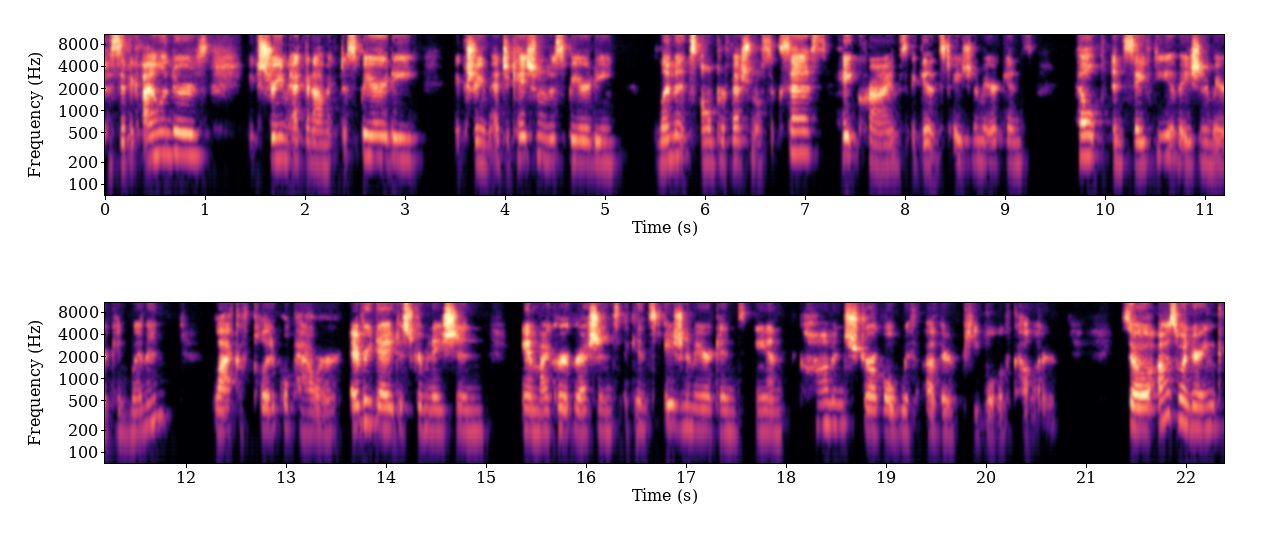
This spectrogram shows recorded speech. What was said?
Pacific Islanders, extreme economic disparity, extreme educational disparity, limits on professional success, hate crimes against Asian Americans, health and safety of Asian American women, lack of political power, everyday discrimination and microaggressions against Asian Americans, and common struggle with other people of color. So I was wondering,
